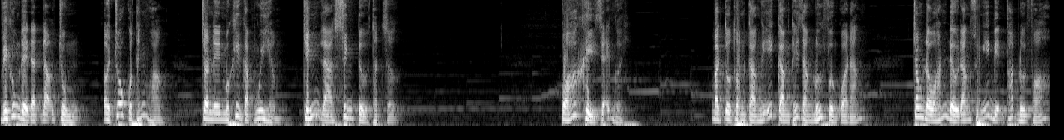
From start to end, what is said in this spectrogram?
Vì không để đặt đạo trùng Ở chỗ của Thánh Hoàng, Cho nên một khi gặp nguy hiểm, Chính là sinh tử thật sự. Quá khỉ dễ người. Bạch Tổ Thuần càng nghĩ càng thấy rằng đối phương quá đáng. Trong đầu hắn đều đang suy nghĩ biện pháp đối phó.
